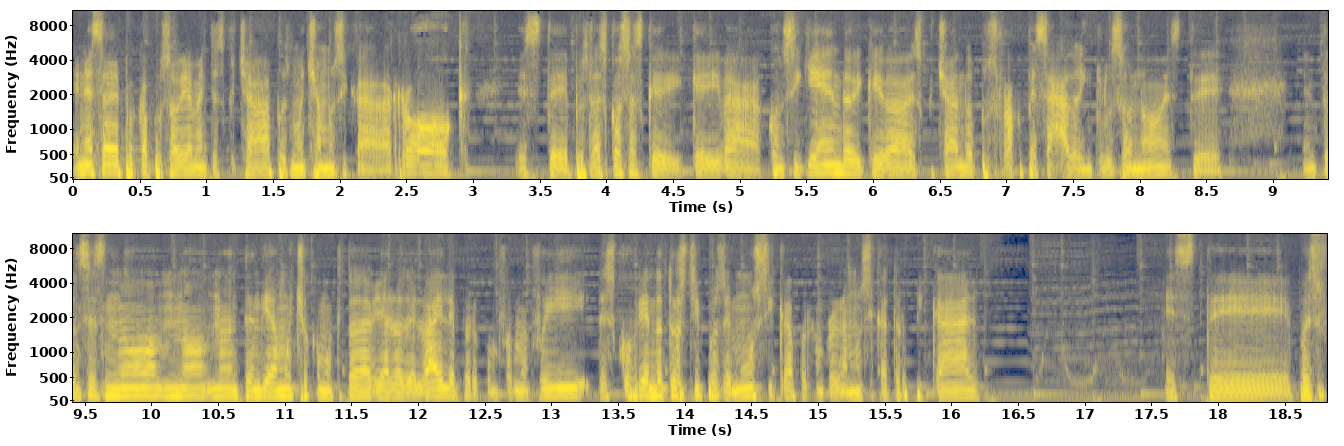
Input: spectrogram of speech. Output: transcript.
En esa época, pues obviamente escuchaba pues mucha música rock, este, pues las cosas que, que iba consiguiendo y que iba escuchando, pues rock pesado incluso, ¿no? Este, entonces no, no, no entendía mucho como que todavía lo del baile, pero conforme fui descubriendo otros tipos de música, por ejemplo la música tropical, este, pues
